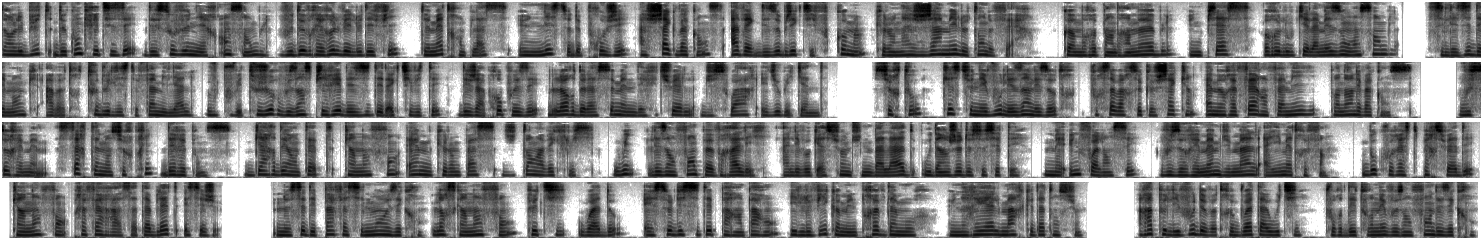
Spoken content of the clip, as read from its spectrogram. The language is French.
Dans le but de concrétiser des souvenirs ensemble, vous devrez relever le défi de mettre en place une liste de projets à chaque vacances avec des objectifs communs que l'on n'a jamais le temps de faire, comme repeindre un meuble, une pièce, relooker la maison ensemble. Si les idées manquent à votre to-do list familiale, vous pouvez toujours vous inspirer des idées d'activités déjà proposées lors de la semaine des rituels du soir et du week-end. Surtout, questionnez-vous les uns les autres pour savoir ce que chacun aimerait faire en famille pendant les vacances. Vous serez même certainement surpris des réponses. Gardez en tête qu'un enfant aime que l'on passe du temps avec lui. Oui, les enfants peuvent râler à l'évocation d'une balade ou d'un jeu de société. Mais une fois lancé, vous aurez même du mal à y mettre fin. Beaucoup restent persuadés qu'un enfant préférera sa tablette et ses jeux. Ne cédez pas facilement aux écrans. Lorsqu'un enfant, petit ou ado, est sollicité par un parent, il le vit comme une preuve d'amour, une réelle marque d'attention. Rappelez-vous de votre boîte à outils pour détourner vos enfants des écrans.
